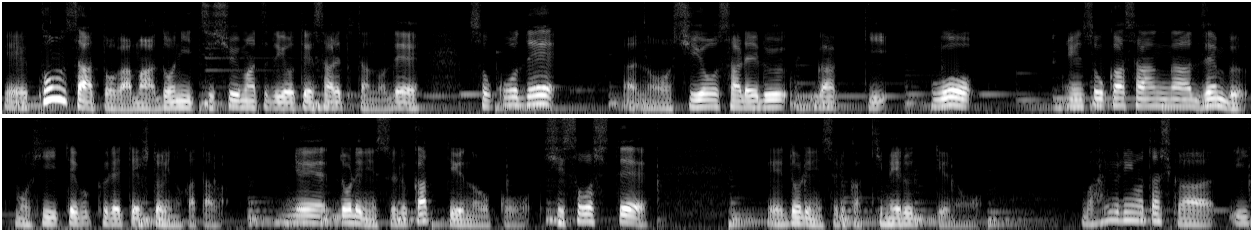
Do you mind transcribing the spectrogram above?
えー、コンサートがまあ土日週末で予定されてたのでそこであの使用される楽器を演奏家さんが全部もう弾いてくれて1人の方が。でどれにするかっていうのをこう思想して、えー、どれにするか決めるっていうのをバイオリンは確か1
